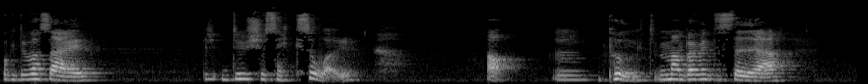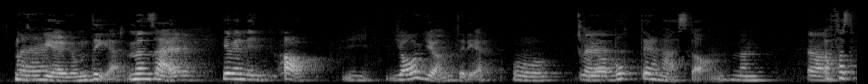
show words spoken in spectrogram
Och det var så här, du är 26 år. Ja, Mm. punkt. Man behöver inte säga något Nej. mer om det. Men så här, Nej. jag vet inte, ja, jag gör inte det. Och Nej. jag har bott i den här stan. Men, Ja. fast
